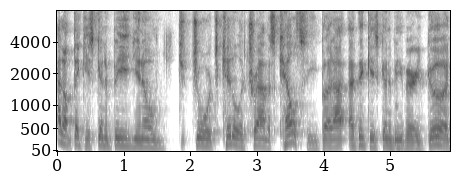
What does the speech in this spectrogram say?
I don't think he's going to be, you know, George Kittle or Travis Kelce, but I, I think he's going to be very good.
